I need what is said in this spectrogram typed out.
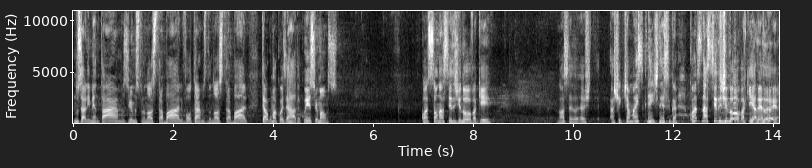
nos alimentarmos, irmos para o nosso trabalho, voltarmos do nosso trabalho. Tem alguma coisa errada com isso, irmãos? Quantos são nascidos de novo aqui? Nossa, eu achei que tinha mais crente nesse lugar. Quantos nascidos de novo aqui? Aleluia.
